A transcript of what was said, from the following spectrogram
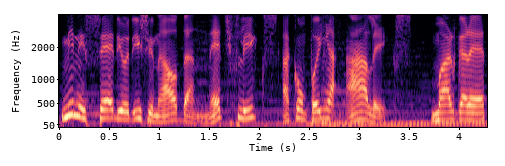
Minissérie original da Netflix acompanha Alex, Margaret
